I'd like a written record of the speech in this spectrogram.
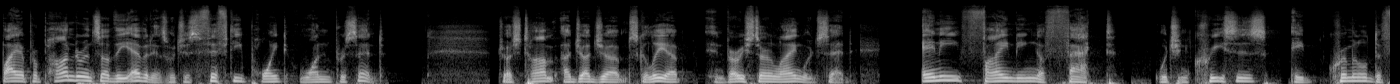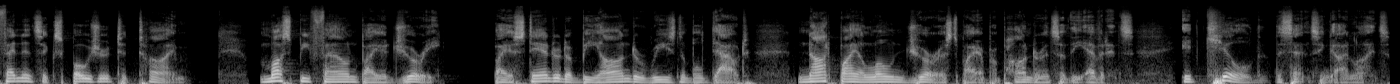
by a preponderance of the evidence, which is 50.1%. Judge, Tom, uh, Judge uh, Scalia, in very stern language, said any finding of fact which increases a criminal defendant's exposure to time must be found by a jury by a standard of beyond a reasonable doubt, not by a lone jurist by a preponderance of the evidence. It killed the sentencing guidelines.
